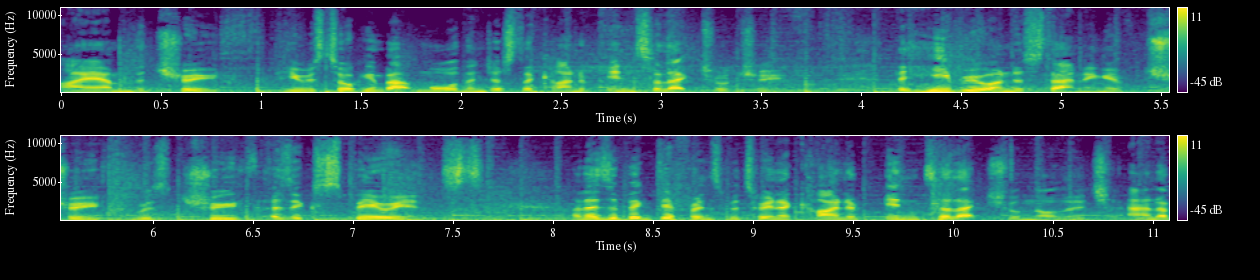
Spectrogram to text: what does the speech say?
I am the truth, he was talking about more than just a kind of intellectual truth. The Hebrew understanding of truth was truth as experienced. And there's a big difference between a kind of intellectual knowledge and a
